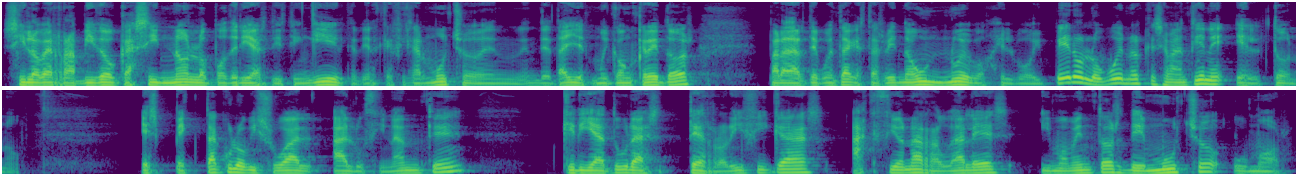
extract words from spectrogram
si lo ves rápido casi no lo podrías distinguir, te tienes que fijar mucho en, en detalles muy concretos para darte cuenta que estás viendo a un nuevo Hellboy. Pero lo bueno es que se mantiene el tono. Espectáculo visual alucinante, criaturas terroríficas, acciones raudales y momentos de mucho humor.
